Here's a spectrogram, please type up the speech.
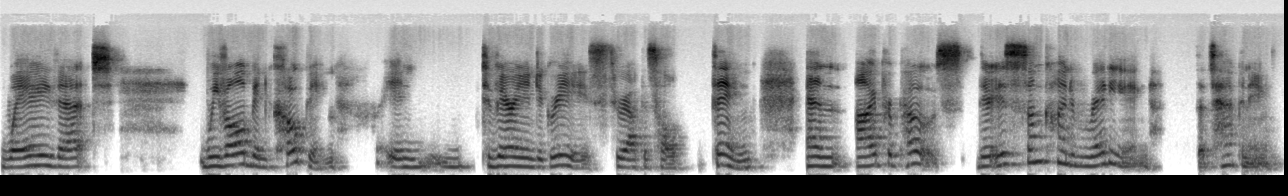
way that we've all been coping in to varying degrees throughout this whole thing. And I propose there is some kind of readying that's happening.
